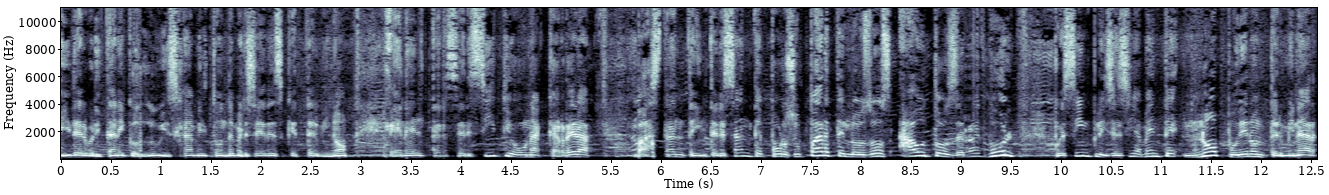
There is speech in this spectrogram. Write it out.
y del británico Lewis Hamilton de Mercedes que terminó en el tercer sitio. Una carrera bastante interesante. Por su parte, los dos autos de Red Bull, pues simple y sencillamente no pudieron terminar.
